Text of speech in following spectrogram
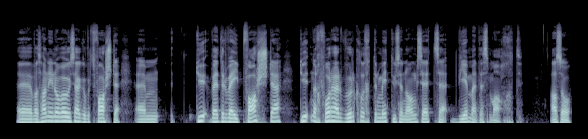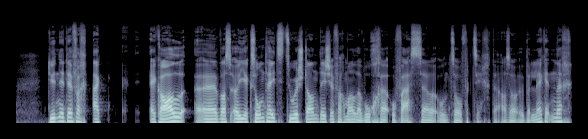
äh, was wollte ich noch sagen über das Fasten? Ähm, wenn ihr wollt fasten tut euch vorher wirklich damit auseinandersetzen, wie man das macht. Also, tut nicht einfach, e egal äh, was euer Gesundheitszustand ist, einfach mal eine Woche auf Essen und so verzichten. Also, überlegt euch,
